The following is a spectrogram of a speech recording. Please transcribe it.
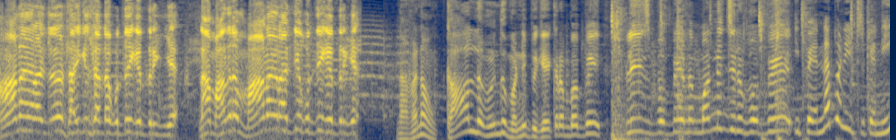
மாநகராட்சியில சைக்கிள் சட்டை குத்தி கத்துறீங்க. நான் மதுரை மாநகராட்சியை குத்தி கத்துறீங்க நான் வேணா உன் கால்ல விழுந்து மன்னிப்பு கேக்குறேன் பப்பி. ப்ளீஸ் பப்பி என்ன மன்னிச்சிரு பப்பி. இப்ப என்ன பண்ணிட்டு இருக்க நீ?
